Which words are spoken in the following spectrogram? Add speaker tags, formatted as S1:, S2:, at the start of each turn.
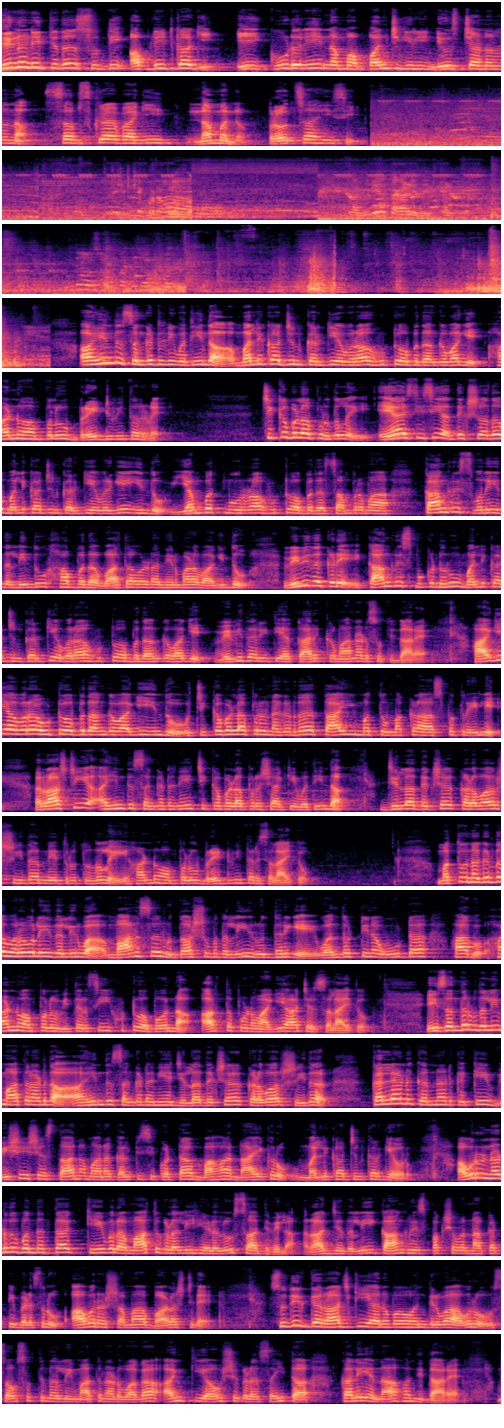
S1: ದಿನನಿತ್ಯದ ಸುದ್ದಿ ಅಪ್ಡೇಟ್ಗಾಗಿ ಈ ಕೂಡಲೇ ನಮ್ಮ ಪಂಚಗಿರಿ ನ್ಯೂಸ್ ಚಾನೆಲ್ ಅನ್ನು ಸಬ್ಸ್ಕ್ರೈಬ್ ಆಗಿ ನಮ್ಮನ್ನು ಪ್ರೋತ್ಸಾಹಿಸಿ. ಅಹಿಂದ ಸಂಘಟನೆ ವತಿಯಿಂದ ಮಲ್ಲಿಕಾರ್ಜುನ್ ಖರ್ಗೆ ಅವರ ಹುಟ್ಟುಹಬ್ಬದ ಅಂಗವಾಗಿ ಹಣ್ಣು ಹಂಪಲು ಬ್ರೆಡ್ ವಿತರಣೆ. ಚಿಕ್ಕಬಳ್ಳಾಪುರದಲ್ಲಿ ಎಐಸಿಸಿ ಅಧ್ಯಕ್ಷರಾದ ಮಲ್ಲಿಕಾರ್ಜುನ್ ಖರ್ಗೆ ಅವರಿಗೆ ಇಂದು ಎಂಬತ್ಮೂರರ ಹುಟ್ಟುಹಬ್ಬದ ಸಂಭ್ರಮ ಕಾಂಗ್ರೆಸ್ ವಲಯದಲ್ಲಿಂದು ಹಬ್ಬದ ವಾತಾವರಣ ನಿರ್ಮಾಣವಾಗಿದ್ದು, ವಿವಿಧ ಕಡೆ ಕಾಂಗ್ರೆಸ್ ಮುಖಂಡರು ಮಲ್ಲಿಕಾರ್ಜುನ್ ಖರ್ಗೆ ಅವರ ಹುಟ್ಟುಹಬ್ಬದ ಅಂಗವಾಗಿ ವಿವಿಧ ರೀತಿಯ ಕಾರ್ಯಕ್ರಮ ನಡೆಸುತ್ತಿದ್ದಾರೆ. ಹಾಗೆಯೇ ಅವರ ಹುಟ್ಟುಹಬ್ಬದ ಅಂಗವಾಗಿ ಇಂದು ಚಿಕ್ಕಬಳ್ಳಾಪುರ ನಗರದ ತಾಯಿ ಮತ್ತು ಮಕ್ಕಳ ಆಸ್ಪತ್ರೆಯಲ್ಲಿ ರಾಷ್ಟ್ರೀಯ ಅಹಿಂದ ಸಂಘಟನೆ ಚಿಕ್ಕಬಳ್ಳಾಪುರ ಶಾಖೆ ವತಿಯಿಂದ ಜಿಲ್ಲಾಧ್ಯಕ್ಷ ಕಳವಾರ್ ಶ್ರೀಧರ್ ನೇತೃತ್ವದಲ್ಲಿ ಹಣ್ಣು ಹಂಪಲು ಬ್ರೆಡ್ ವಿತರಿಸಲಾಯಿತು. ಮತ್ತು ನಗರದ ಹೊರವಲಯದಲ್ಲಿರುವ ಮಾನಸ ವೃದ್ಧಾಶ್ರಮದಲ್ಲಿ ವೃದ್ಧರಿಗೆ ಒಂದೊಟ್ಟಿನ ಊಟ ಹಾಗೂ ಹಣ್ಣು ಹಂಪಲು ವಿತರಿಸಿ ಹುಟ್ಟುಹಬ್ಬವನ್ನು ಅರ್ಥಪೂರ್ಣವಾಗಿ ಆಚರಿಸಲಾಯಿತು. ಈ ಸಂದರ್ಭದಲ್ಲಿ ಮಾತನಾಡಿದ ಅಹಿಂದ ಸಂಘಟನೆಯ ಜಿಲ್ಲಾಧ್ಯಕ್ಷ ಕಳವಾರ್ ಶ್ರೀಧರ್, ಕಲ್ಯಾಣ ಕರ್ನಾಟಕಕ್ಕೆ ವಿಶೇಷ ಸ್ಥಾನಮಾನ ಕಲ್ಪಿಸಿಕೊಟ್ಟ ಮಹಾ ನಾಯಕರು ಮಲ್ಲಿಕಾರ್ಜುನ್ ಖರ್ಗೆ ಅವರು. ಅವರು ನಡೆದು ಬಂದಂತ ಕೇವಲ ಮಾತುಗಳಲ್ಲಿ ಹೇಳಲು ಸಾಧ್ಯವಿಲ್ಲ. ರಾಜ್ಯದಲ್ಲಿ ಕಾಂಗ್ರೆಸ್ ಪಕ್ಷವನ್ನ ಕಟ್ಟಿ ಬೆಳೆಸಲು ಅವರ ಶ್ರಮ ಬಹಳಷ್ಟಿದೆ. ಸುದೀರ್ಘ ರಾಜಕೀಯ ಅನುಭವ ಹೊಂದಿರುವ ಅವರು ಸಂಸತ್ತಿನಲ್ಲಿ ಮಾತನಾಡುವಾಗ ಅಂಕಿ ಅಂಶಗಳ ಸಹಿತ ಕಲೆಯನ್ನ ಹೊಂದಿದ್ದಾರೆ.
